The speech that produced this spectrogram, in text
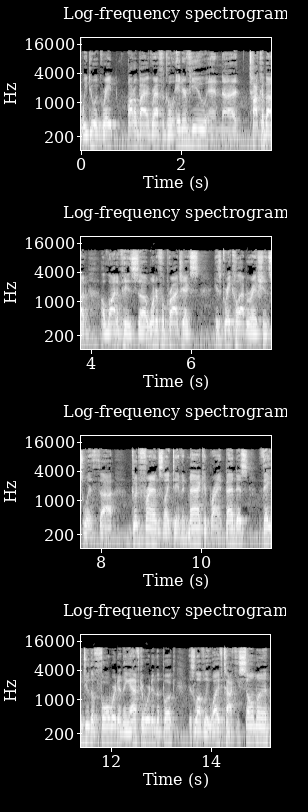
we do a great autobiographical interview and uh, talk about a lot of his uh, wonderful projects, his great collaborations with uh, good friends like David Mack and Brian Bendis. They do the forward and the afterward in the book. His lovely wife, Taki Soma.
